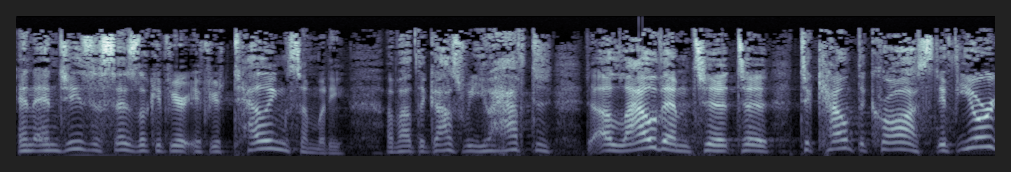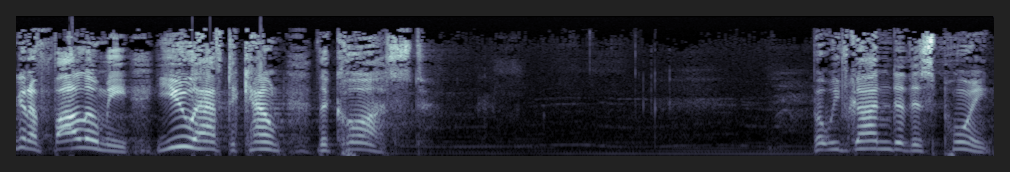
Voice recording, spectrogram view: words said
And, and Jesus says, look, if you're, if you're telling somebody about the gospel, you have to allow them to, to, to count the cost. If you're gonna follow me, you have to count the cost. But we've gotten to this point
